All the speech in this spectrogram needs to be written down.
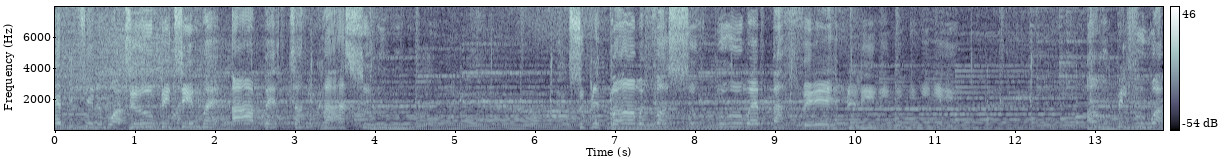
aie pitié de moi. Tout petit moi appétant grâce Souple pas moi force pour moi pas En pile fois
